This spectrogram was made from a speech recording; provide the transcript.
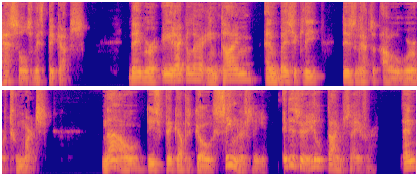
hassles with pickups. They were irregular in time and basically disrupted our work too much. Now, these pickups go seamlessly. It is a real time saver. And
